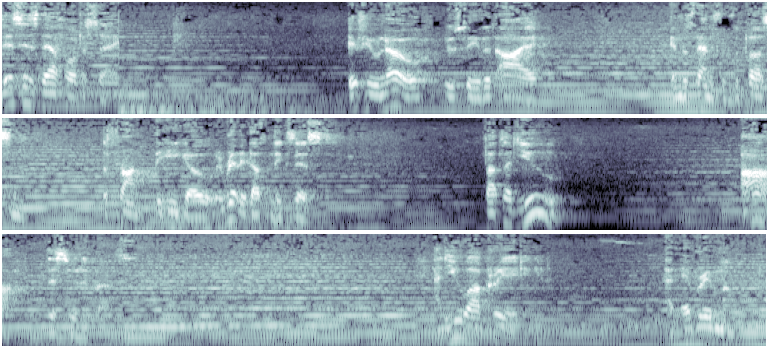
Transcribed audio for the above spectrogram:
This is therefore to say, if you know, you see that I, in the sense of the person, the front, the ego, it really doesn't exist. But that you are this universe. And you are creating it at every moment.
